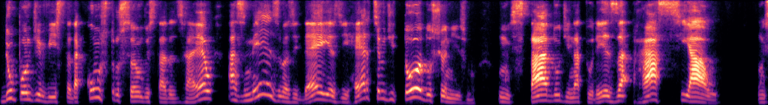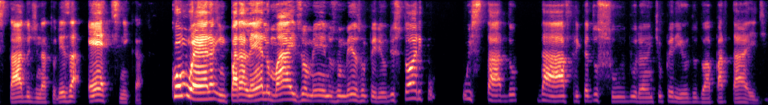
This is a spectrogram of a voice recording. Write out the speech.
do ponto de vista da construção do Estado de Israel, as mesmas ideias de Herzl e de todo o sionismo. Um Estado de natureza racial, um Estado de natureza étnica, como era, em paralelo, mais ou menos no mesmo período histórico, o Estado da África do Sul durante o período do Apartheid.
